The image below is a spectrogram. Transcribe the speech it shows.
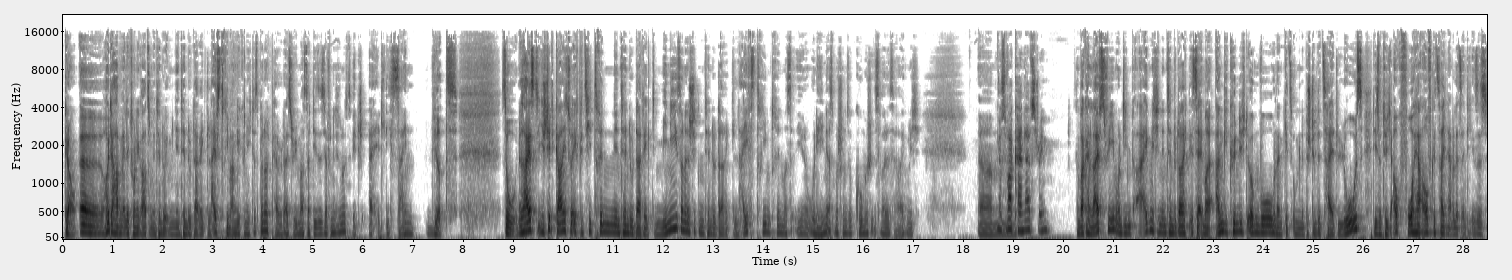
Genau, äh, heute haben Electronic Arts und Nintendo im Nintendo Direct Livestream angekündigt, dass Burnout Paradise Remastered dieses Jahr für Nintendo Switch erhältlich sein wird. So, das heißt, hier steht gar nicht so explizit drin Nintendo Direct Mini, sondern es steht Nintendo Direct Livestream drin, was ohnehin erstmal schon so komisch ist, weil das ja eigentlich. Ähm, es war kein Livestream. War kein Livestream und die eigentliche Nintendo Direct ist ja immer angekündigt irgendwo und dann geht's um eine bestimmte Zeit los. Die ist natürlich auch vorher aufgezeichnet, aber letztendlich ist es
